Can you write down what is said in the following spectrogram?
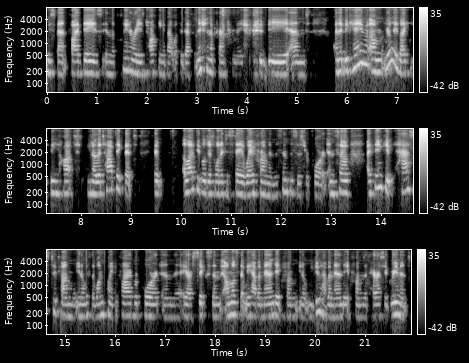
we spent five days in the plenary talking about what the definition of transformation should be and and it became um, really like the hot you know the topic that that a lot of people just wanted to stay away from in the synthesis report. And so I think it has to come, you know, with the 1.5 report and the AR6 and almost that we have a mandate from, you know, we do have a mandate from the Paris Agreement.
